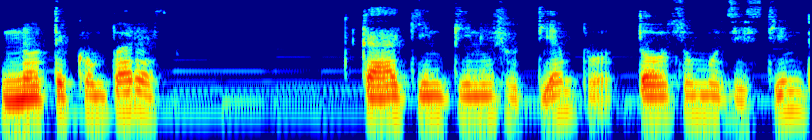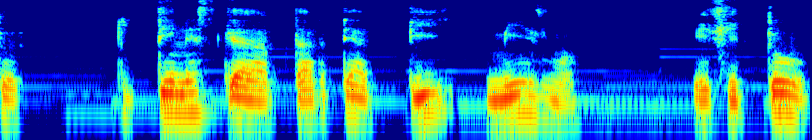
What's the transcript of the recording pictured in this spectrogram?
no te compares. Cada quien tiene su tiempo, todos somos distintos. Tú tienes que adaptarte a ti mismo. Y si tú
